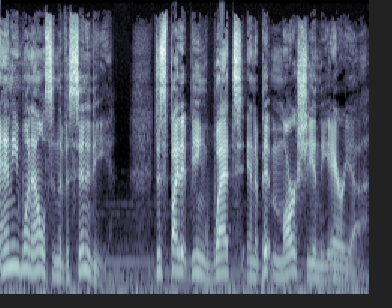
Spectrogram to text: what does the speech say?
anyone else in the vicinity despite it being wet and a bit marshy in the area.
